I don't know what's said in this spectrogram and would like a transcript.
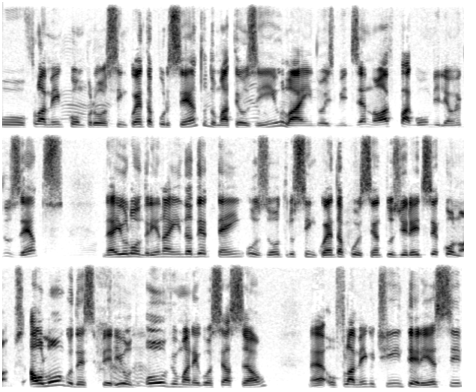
o Flamengo comprou 50% do Mateuzinho lá em 2019, pagou 1 milhão e 200, né, e o Londrina ainda detém os outros 50% dos direitos econômicos. Ao longo desse período, houve uma negociação, né, o Flamengo tinha interesse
